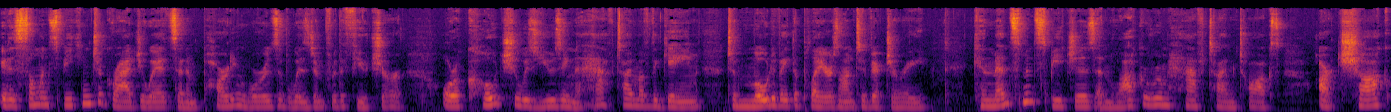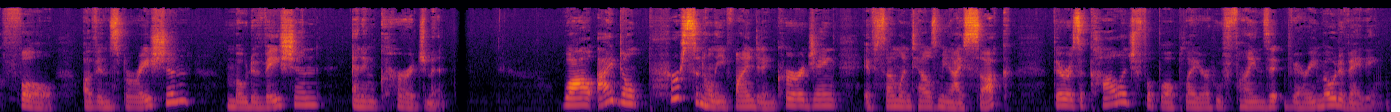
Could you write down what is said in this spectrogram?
it is someone speaking to graduates and imparting words of wisdom for the future, or a coach who is using the halftime of the game to motivate the players on to victory, commencement speeches and locker room halftime talks are chock full of inspiration, motivation, and encouragement. While I don't personally find it encouraging if someone tells me I suck, there is a college football player who finds it very motivating.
